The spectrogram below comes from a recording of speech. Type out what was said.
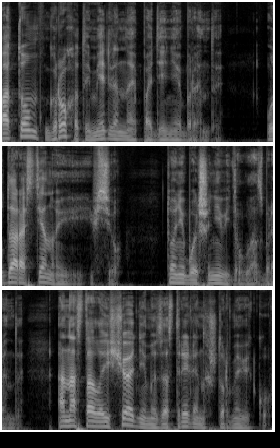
Потом грохот и медленное падение Бренды. Удар о стену и, и все. Тони больше не видел глаз Бренды. Она стала еще одним из застреленных штурмовиков.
